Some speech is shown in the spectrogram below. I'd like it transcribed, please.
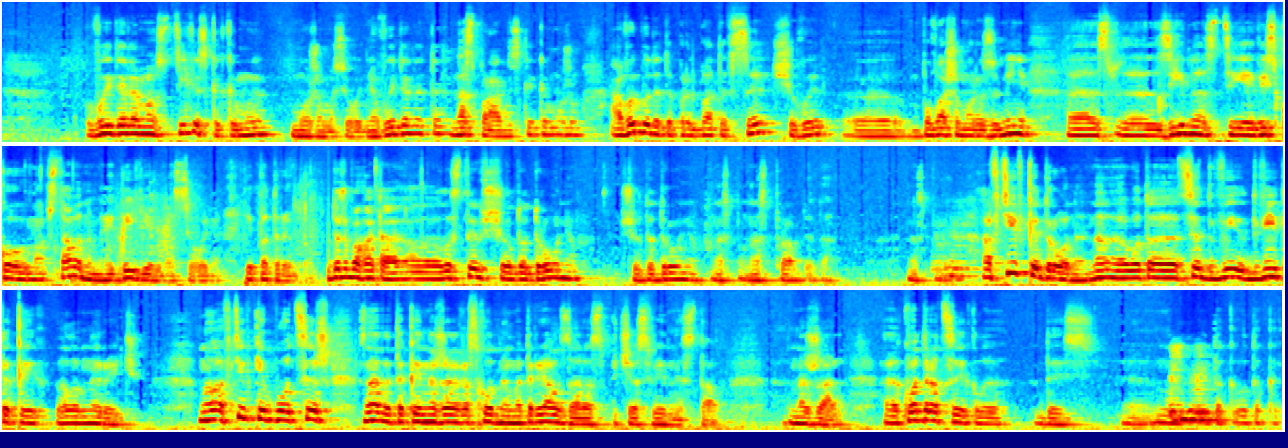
Виділимо стільки, скільки ми можемо сьогодні виділити, насправді скільки можемо. А ви будете придбати все, що ви, е, по вашому розумінні, е, згідно з цією військовими обставинами, які є у вас сьогодні, і потреби. Дуже багато листів щодо дронів, щодо дронів, насправді, так. Да. Насправді. Автівки, дрони. От е, це дві, дві таких головні речі. Ну, автівки, бо це ж, знаєте, такий, на жаль, розходний матеріал зараз під час війни став. На жаль. Е, Квадроцикли десь. Ну, mm -hmm. отак, отаке.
